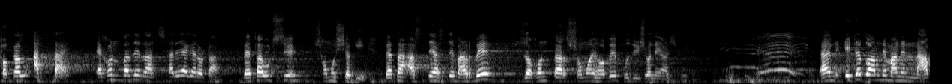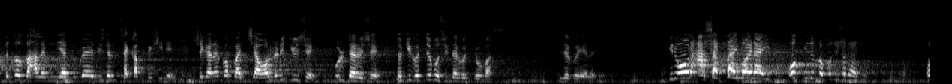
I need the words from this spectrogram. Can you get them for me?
সকাল আটটায়। এখন বাদে রাত সাড়ে এগারোটা। ব্যথা উঠছে, সমস্যা কি? ব্যথা আস্তে আস্তে বাড়বে, যখন তার সময় হবে পজিশনে আসবে। এটা তো আপনি মানেন না। আপনি তো জালেম নিয়ে ঢুকে দিয়েছেন সেকআপ মেশিনে সেখানে কব বাচ্চা অলরেডি কি হয়েছে উল্টা রয়েছে তো কি করতে হব সিজার করতে হব বাস। সিজার করে গেছে। কিন্তু ওর আসার টাইম হয় নাই। ও কি জন্য পজিশনে আসে? ও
